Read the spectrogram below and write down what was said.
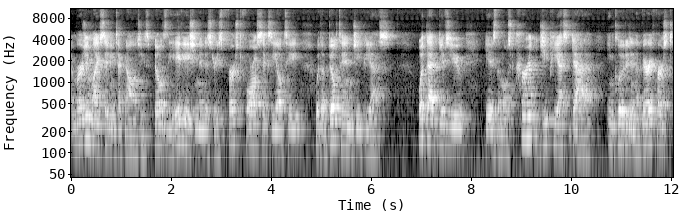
Emerging Life-Saving Technologies builds the aviation industry's first 406 ELT with a built-in GPS. What that gives you is the most current GPS data included in the very first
